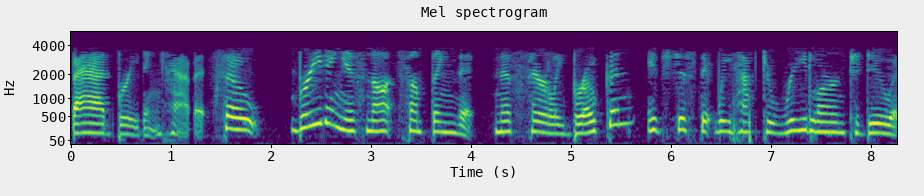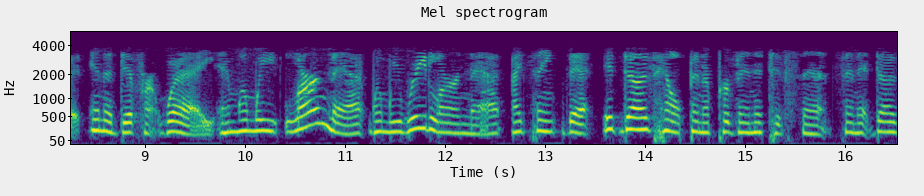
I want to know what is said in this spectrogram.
bad breathing habits. So breathing is not something that necessarily broken. It's just that we have to relearn to do it in a different way. And when we learn that, when we relearn that, I think that it does help in a preventative sense and it does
